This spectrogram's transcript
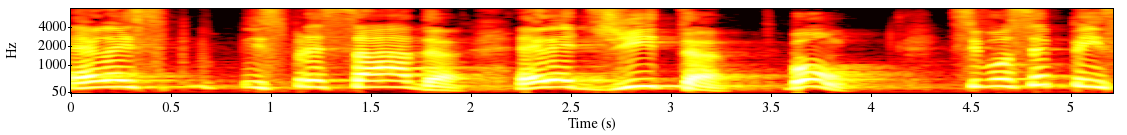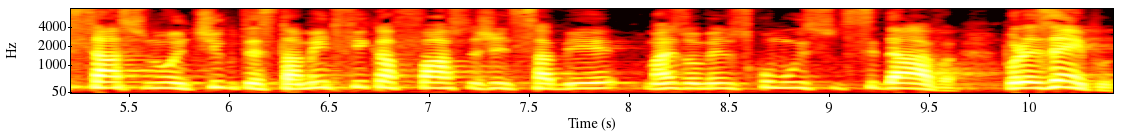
ela é expressada, ela é dita. Bom, se você pensasse no Antigo Testamento, fica fácil a gente saber mais ou menos como isso se dava. Por exemplo,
